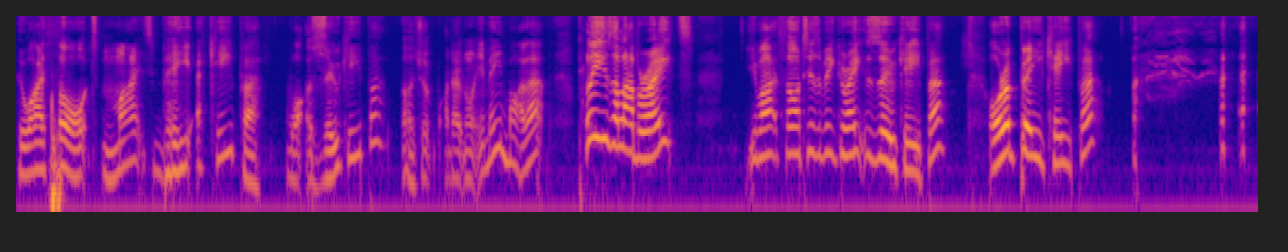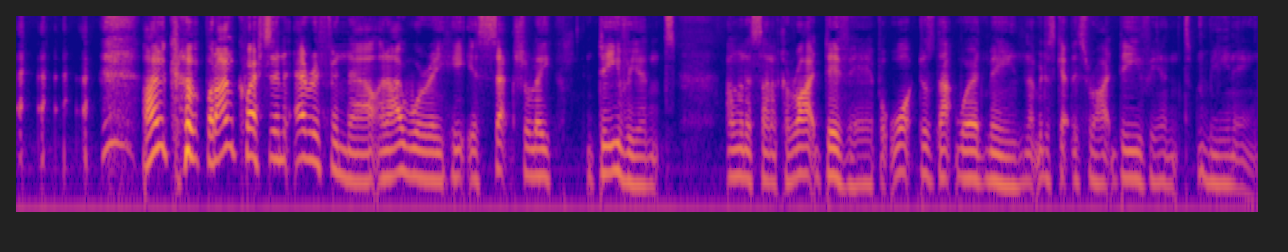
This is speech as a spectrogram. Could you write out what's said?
who I thought might be a keeper. What, a zookeeper? I don't know what you mean by that. Please elaborate. You might thought he'd be a great zookeeper or a beekeeper. I'm, but I'm questioning everything now, and I worry he is sexually deviant. I'm going to sound like a right div here, but what does that word mean? Let me just get this right. Deviant meaning.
